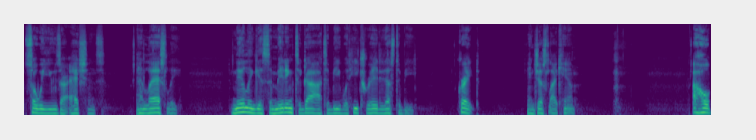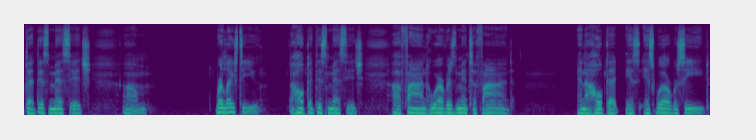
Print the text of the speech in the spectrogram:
So we use our actions. And lastly, kneeling is submitting to God to be what He created us to be. Great and just like him. I hope that this message um, relates to you. I hope that this message uh, find whoever is meant to find, and I hope that is it's well received.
